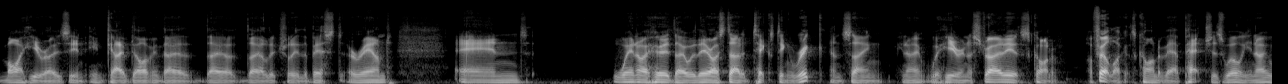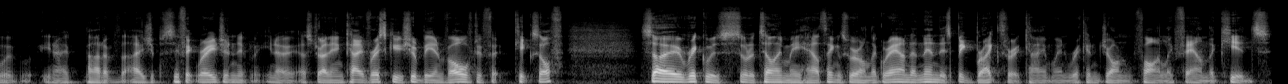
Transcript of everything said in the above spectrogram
my heroes in, in cave diving. They are they are they are literally the best around. And when I heard they were there, I started texting Rick and saying, you know, we're here in Australia. It's kind of I felt like it's kind of our patch as well. You know, we're, you know, part of the Asia Pacific region. You know, Australian Cave Rescue should be involved if it kicks off. So Rick was sort of telling me how things were on the ground, and then this big breakthrough came when Rick and John finally found the kids.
